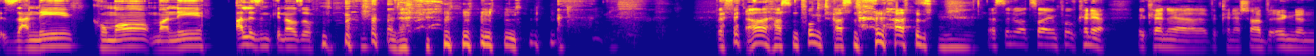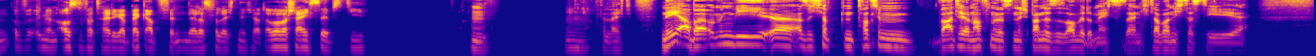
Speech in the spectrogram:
Sané, Coman, Mané, alle sind genauso. Perfekt. Ja, hast einen Punkt, hast, einen- hast, einen überzeugenden Punkt. Wir können ja, wir können ja, wir können ja schauen, ob wir irgendeinen, ob wir irgendeinen Außenverteidiger Backup finden, der das vielleicht nicht hat. Aber wahrscheinlich selbst die. Vielleicht. Nee, aber irgendwie, äh, also ich habe trotzdem warte ja und Hoffnung, dass es eine spannende Saison wird, um ehrlich zu sein. Ich glaube auch nicht, dass die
